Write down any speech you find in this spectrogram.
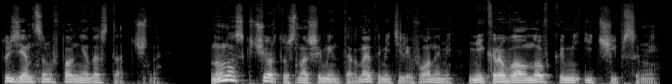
туземцам вполне достаточно. Но ну, нас к черту с нашими интернетами, телефонами, микроволновками и чипсами.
